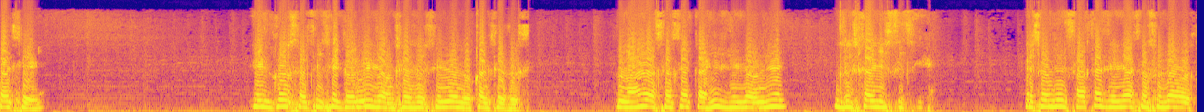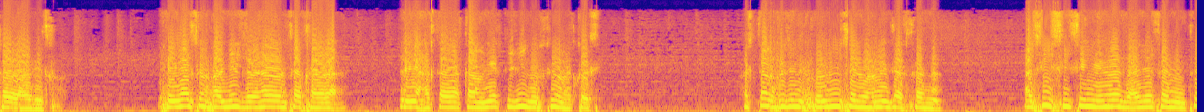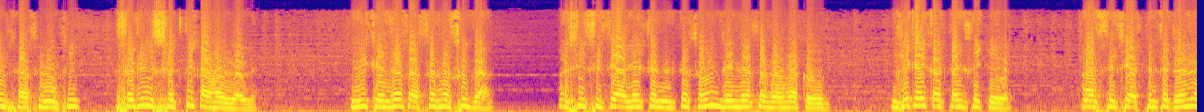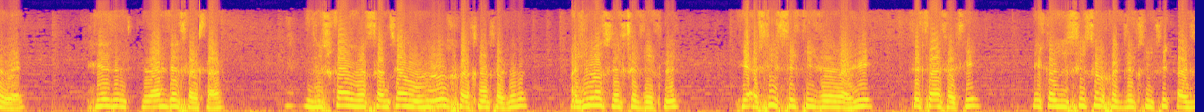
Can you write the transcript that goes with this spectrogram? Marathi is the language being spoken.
कशी? एक गोष्ट अतिशय गंभीर आमच्या दृष्टीने लोकांच्या दृष्टी महाराष्ट्राच्या काही जिल्ह्यामध्ये दुष्काळी स्थिती आहे. त्याच्यामध्ये सातारा जिल्ह्याचा सुद्धा मोठा भाग येतो. पिण्याचं पाणी जनावरांचा चारा आणि हाताला काम या तिन्ही गोष्टी महत्त्वाच्या आत्तापर्यंत पूर्वीचे गव्हर्नमेंट असताना अशी स्थिती निर्माण झाल्याच्यानंतर शासनाची सगळी शक्ती कामाला लागली मी केंद्रात असताना सुद्धा अशी स्थिती आल्याच्यानंतर सवून देण्याचा दौरा करून जे काही करता येईल ते केलं आज त्याची अत्यंत गरज आहे. हे राज्य सरकार दुष्काळग्रस्तांच्या मूलभूत प्रश्नासाठी अजिबात लक्ष देत नाही. ही अशी स्थिती जर राहिली तर त्यासाठी एका विशिष्ट पद्धतीची काळजी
